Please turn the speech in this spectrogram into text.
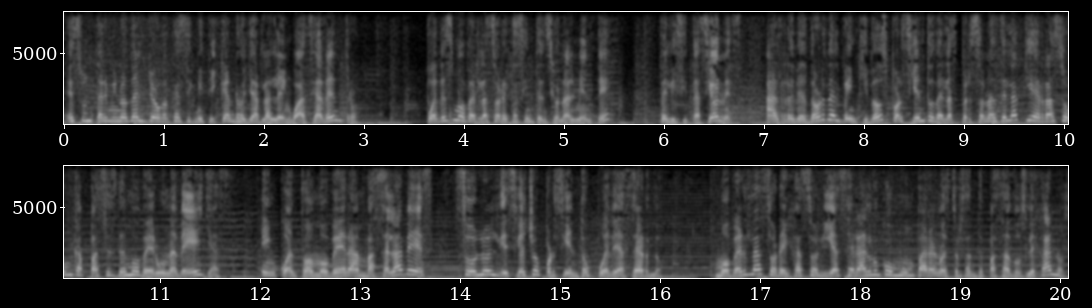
es un término del yoga que significa enrollar la lengua hacia adentro. ¿Puedes mover las orejas intencionalmente? Felicitaciones. Alrededor del 22% de las personas de la Tierra son capaces de mover una de ellas. En cuanto a mover ambas a la vez, solo el 18% puede hacerlo. Mover las orejas solía ser algo común para nuestros antepasados lejanos.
